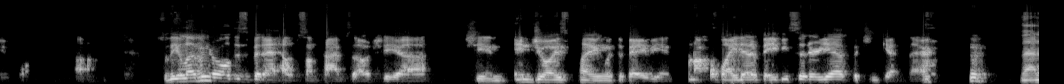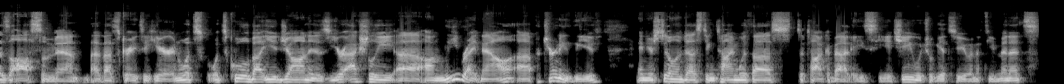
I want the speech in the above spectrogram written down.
newborn. Uh, so the 11 year old is a bit of help sometimes, though. She uh, she en- enjoys playing with the baby, and we're not quite at a babysitter yet, but she's getting there. That is awesome, man. That, that's great to hear. And what's what's cool about you, John, is you're actually uh, on leave right now, uh, paternity leave, and you're still investing time with us to talk about ACHE, which we'll get to in a few minutes.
